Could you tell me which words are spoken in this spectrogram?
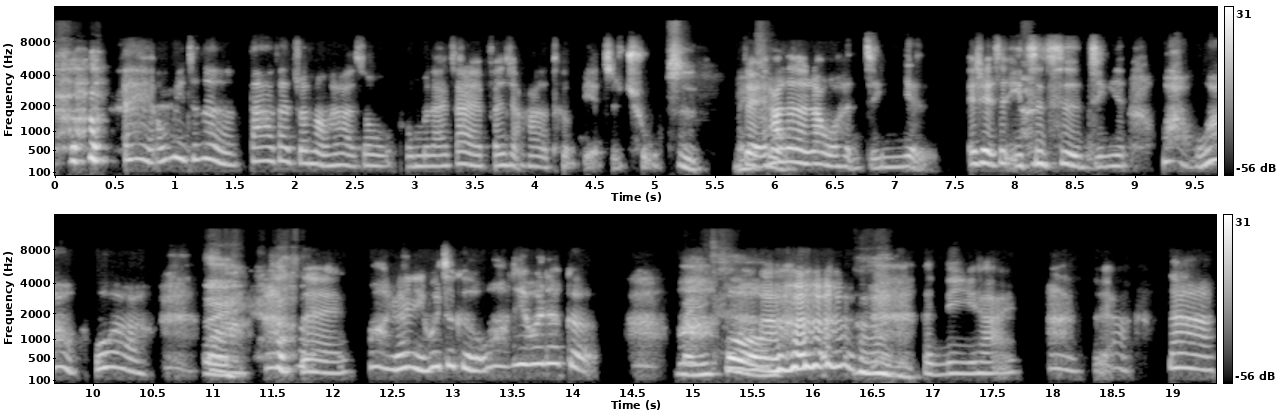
哎，欧米真的，大家在专访他的时候，我们来再来分享他的特别之处。是，没对他真，的让我很惊艳，而且是一次 次的惊艳。哇哇哇对，哇，对 哇，原来你会这个，哇，你也会那个，没错。很厉害。对啊，那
